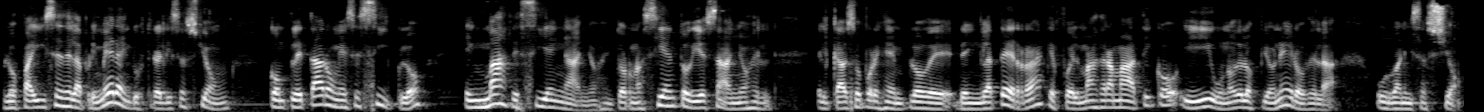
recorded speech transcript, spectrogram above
los países de la primera industrialización completaron ese ciclo en más de 100 años, en torno a 110 años, el, caso, por ejemplo, de, Inglaterra, que fue el más dramático y uno de los pioneros de la urbanización.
